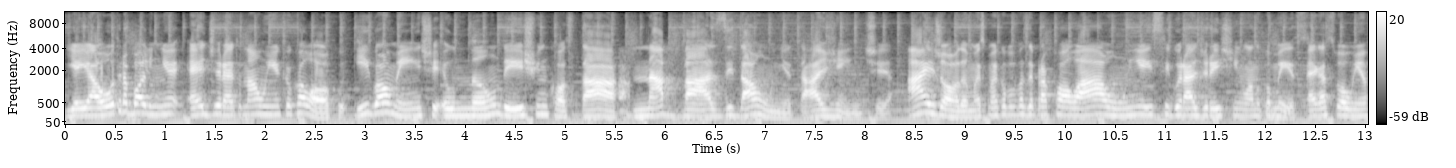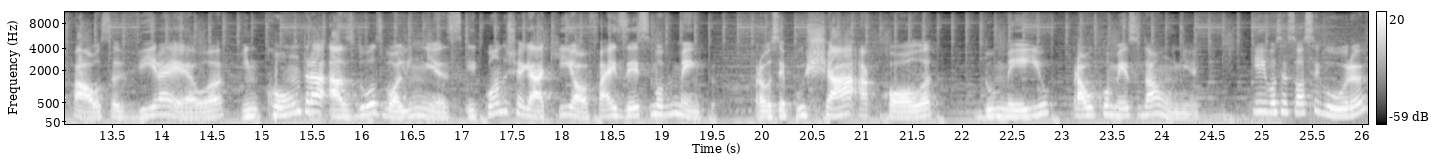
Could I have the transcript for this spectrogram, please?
E aí a outra bolinha é direto na unha que eu coloco. Igualmente, eu não deixo encostar na base da unha, tá, gente? Ai, Jordan, mas como é que eu vou fazer pra colar a unha e segurar direitinho lá no começo? Pega a sua unha falsa, vira ela, encontra as duas bolinhas e quando chegar aqui, ó, faz esse movimento. Pra você puxar a cola do meio para o começo da unha. E aí você só segura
